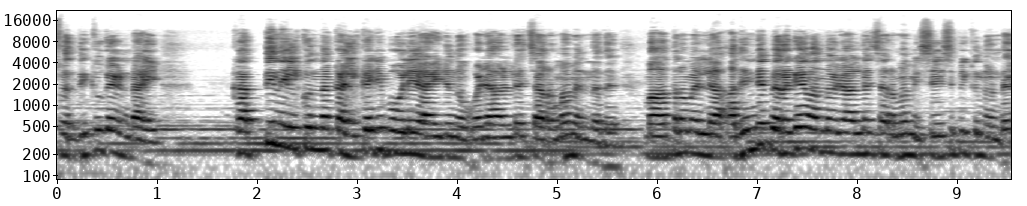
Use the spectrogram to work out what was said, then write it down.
ശ്രദ്ധിക്കുകയുണ്ടായി. കത്തി നിൽക്കുന്ന കൽക്കരി പോലെയായിരുന്നു ഒരാളുടെ ചർമ്മം എന്നത്. മാത്രമല്ല അതിന്റെ പിറകെ വന്ന ഒരാളുടെ ചർമ്മം വിശേഷിപ്പിക്കുന്നുണ്ട്.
